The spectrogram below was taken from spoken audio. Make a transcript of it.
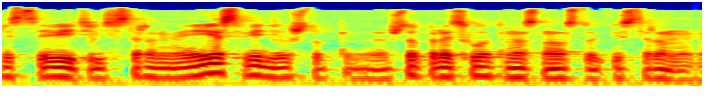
представитель страны ЕС видел, что, что происходит у нас на востоке страны.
